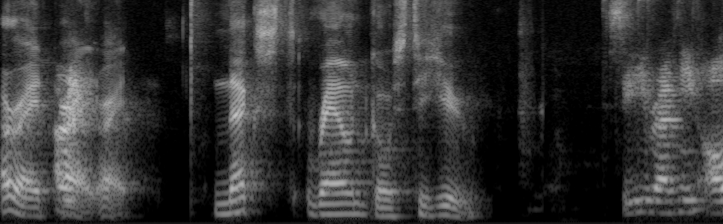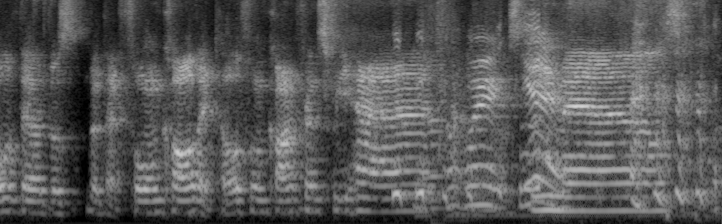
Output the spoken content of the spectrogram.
All right, all All right, right. all right. Next round goes to you. See, Ravneet, all of the, those that phone call, that telephone conference we had, That works, yes. emails.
